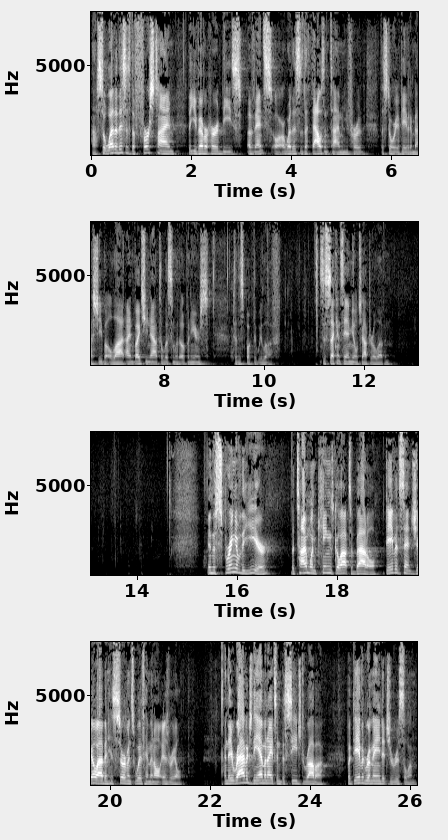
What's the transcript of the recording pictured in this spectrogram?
Uh, so, whether this is the first time that you've ever heard these events, or whether this is the thousandth time and you've heard the story of David and Bathsheba a lot, I invite you now to listen with open ears to this book that we love. This is 2 Samuel chapter 11. In the spring of the year, the time when kings go out to battle, David sent Joab and his servants with him and all Israel. And they ravaged the Ammonites and besieged Rabbah, but David remained at Jerusalem.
